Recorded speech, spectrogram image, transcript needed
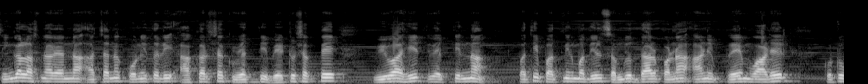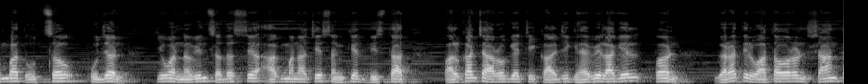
सिंगल असणाऱ्यांना अचानक कोणीतरी आकर्षक व्यक्ती भेटू शकते. विवाहित व्यक्तींना पती पत्नींमधील समजूतदारपणा आणि प्रेम वाढेल. कुटुंबात उत्सव पूजन किंवा नवीन सदस्य आगमनाचे संकेत दिसतात. पालकांच्या आरोग्याची काळजी घ्यावी लागेल पण घरातील वातावरण शांत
